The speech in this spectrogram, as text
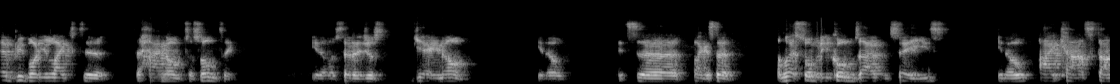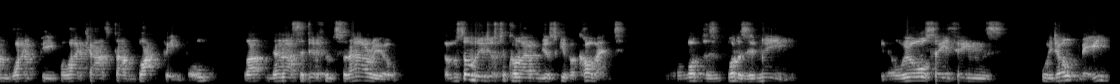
everybody likes to, to hang on to something, you know, instead of just getting on. You know, it's uh, like I said, unless somebody comes out and says, you know, I can't stand white people, I can't stand black people, that, then that's a different scenario. But for somebody just to come out and just give a comment, what does what does it mean? You know, we all say things we don't mean.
